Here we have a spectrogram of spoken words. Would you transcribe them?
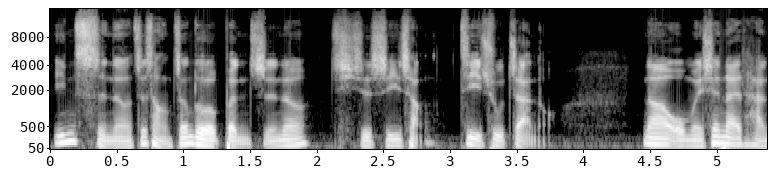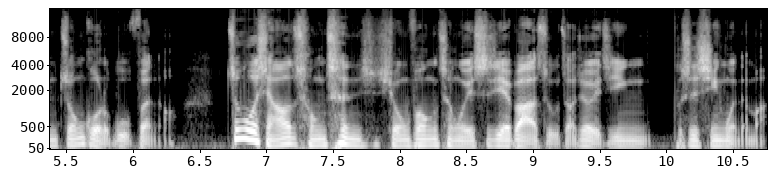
因此呢，这场争夺的本质呢，其实是一场技术战哦。那我们先来谈中国的部分哦。中国想要重振雄风，成为世界霸主，早就已经不是新闻了嘛。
